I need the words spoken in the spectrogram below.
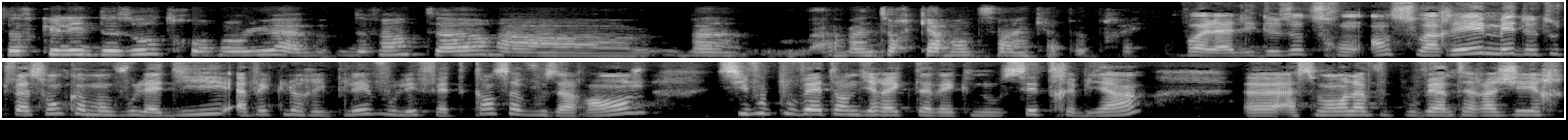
Sauf que les deux autres auront lieu de 20h à, 20, à 20h45 à peu près. Voilà, les deux autres seront en soirée, mais de toute façon, comme on vous l'a dit, avec le replay, vous les faites quand ça vous arrange. Si vous pouvez être en direct avec nous, c'est très bien. Euh, à ce moment-là, vous pouvez interagir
